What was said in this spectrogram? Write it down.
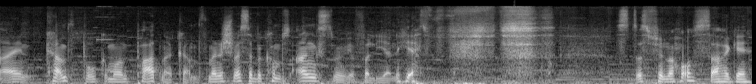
Ein Kampf-Pokémon Partnerkampf. Meine Schwester bekommt Angst, wenn wir verlieren. Ja. Was ist das für eine Aussage?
